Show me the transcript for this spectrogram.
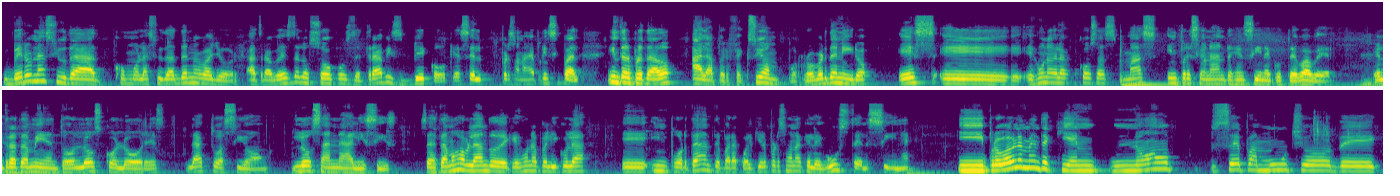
ver una ciudad como la ciudad de Nueva York a través de los ojos de Travis Bickle, que es el personaje principal, interpretado a la perfección por Robert De Niro, es, eh, es una de las cosas más impresionantes en cine que usted va a ver. El tratamiento, los colores, la actuación, los análisis. O sea, estamos hablando de que es una película eh, importante para cualquier persona que le guste el cine. Y probablemente quien no sepa mucho de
